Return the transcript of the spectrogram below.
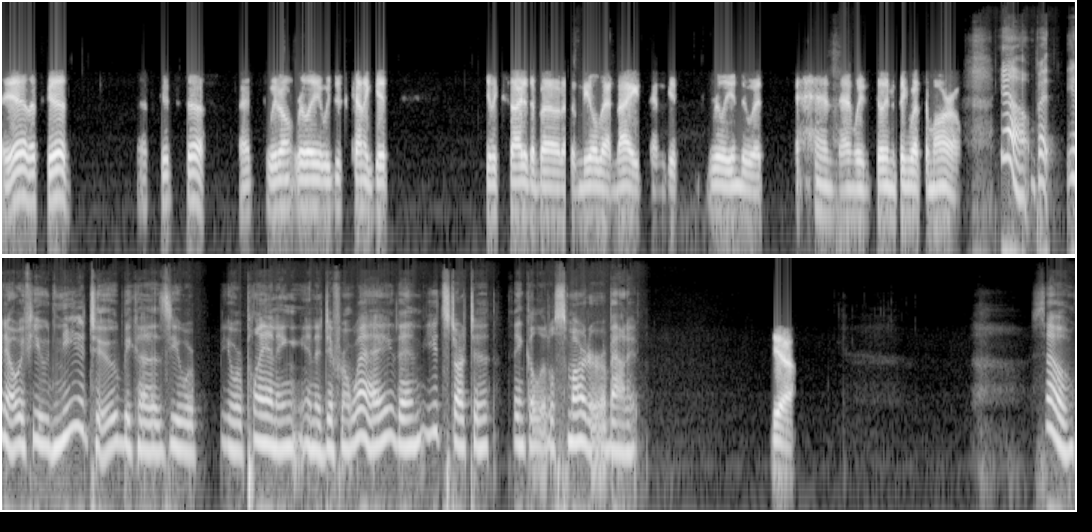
Yeah, that's good. That's good stuff. We don't really, we just kind of get get excited about the meal that night and get really into it, and then we don't even think about tomorrow. Yeah, but you know, if you needed to because you were you were planning in a different way, then you'd start to think a little smarter about it. Yeah. So,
